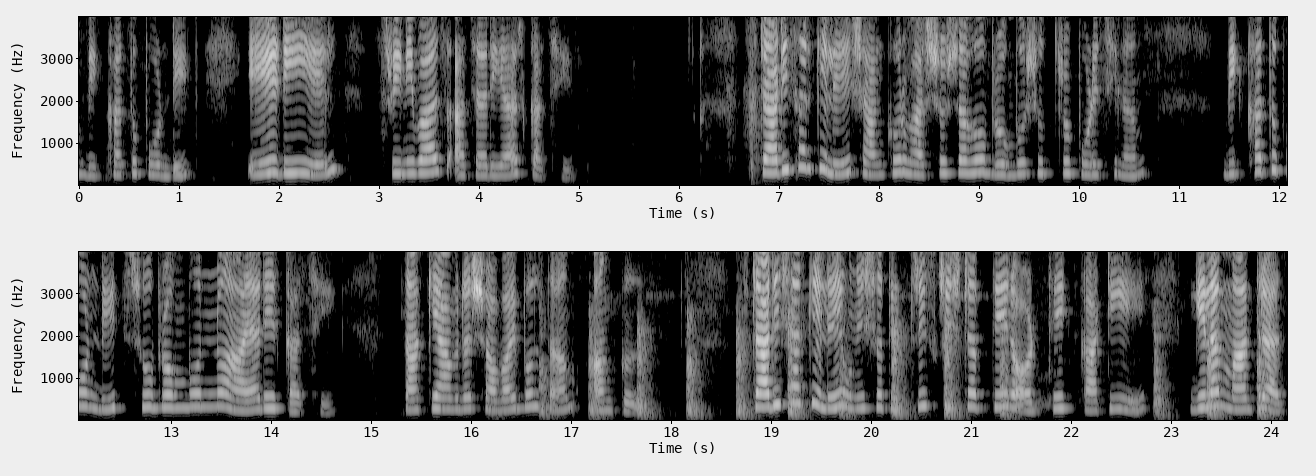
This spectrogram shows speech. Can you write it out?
বিখ্যাত পণ্ডিত এ ডি এল শ্রীনিবাস আচার্যার কাছে। স্টাডি সার্কেলে শাঙ্কর ভাষ্যসহ ব্রহ্মসূত্র পড়েছিলাম বিখ্যাত পণ্ডিত সুব্রহ্মণ্য আয়ারের কাছে। তাকে আমরা সবাই বলতাম আঙ্কল স্টাডি সার্কেলে উনিশশো তেত্রিশ খ্রিস্টাব্দের অর্ধেক কাটিয়ে গেলাম মাদ্রাজ,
